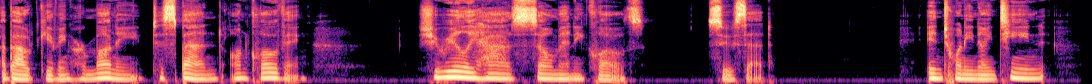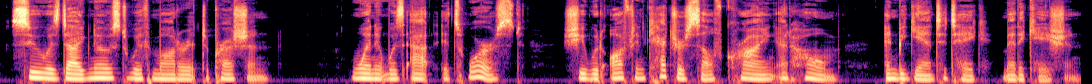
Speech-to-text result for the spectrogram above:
about giving her money to spend on clothing. She really has so many clothes, Su said. In 2019, Su was diagnosed with moderate depression. When it was at its worst, she would often catch herself crying at home and began to take medication.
